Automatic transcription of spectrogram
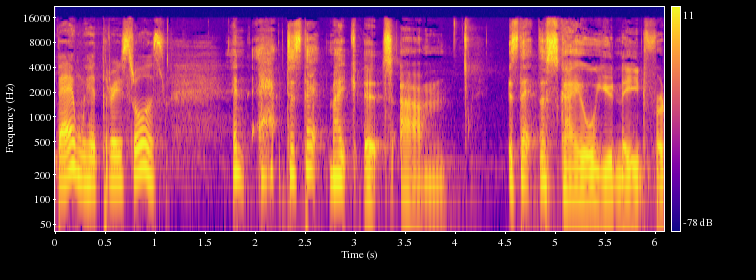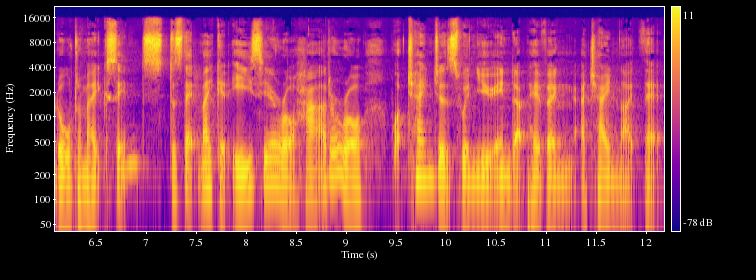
bam, we had three stores. And does that make it? Um, is that the scale you need for it all to make sense? Does that make it easier or harder, or what changes when you end up having a chain like that?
